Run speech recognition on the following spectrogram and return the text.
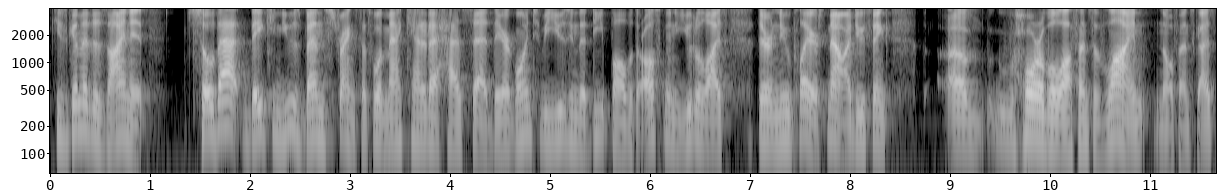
He's going to design it so that they can use Ben's strengths. That's what Matt Canada has said. They are going to be using the deep ball, but they're also going to utilize their new players. Now, I do think a horrible offensive line, no offense, guys,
